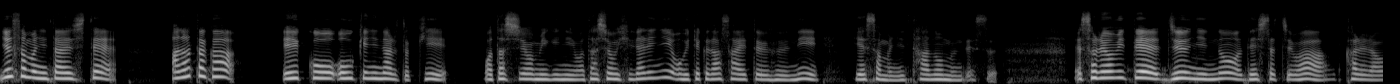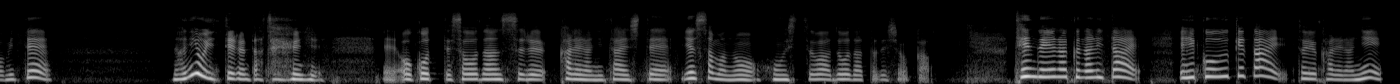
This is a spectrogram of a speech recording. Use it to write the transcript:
ー、イエス様に対してあなたが栄光をお受けになる時私を右に私を左に置いてくださいというふうにイエス様に頼むんですそれを見て10人の弟子たちは彼らを見て何を言ってるんだというふうに怒って相談する彼らに対してイエス様の本質はどうだったでしょうか。天で偉くなりたい栄光を受けたいという彼らに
